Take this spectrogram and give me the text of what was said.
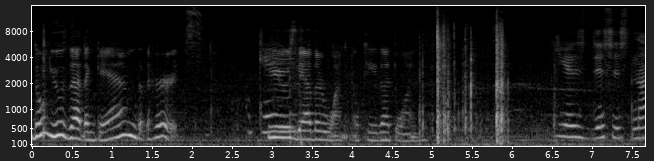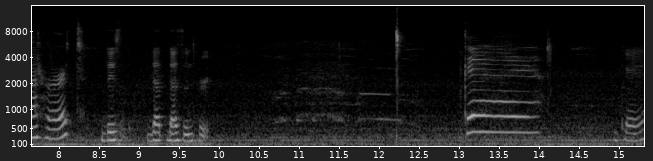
Don't use that again. That hurts. Okay. Use the other one. Okay, that one. Yes, this is not hurt. This that doesn't hurt. Okay. Okay.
